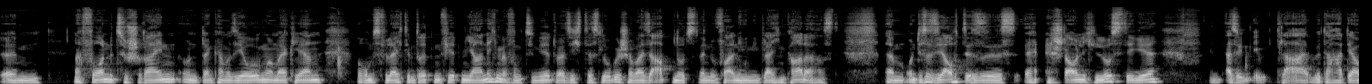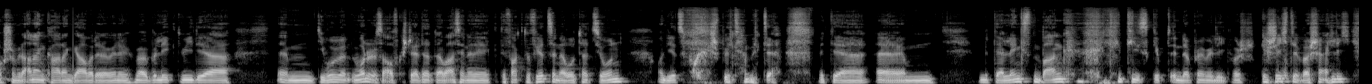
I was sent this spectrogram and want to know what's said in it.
ähm, nach vorne zu schreien. Und dann kann man sich auch irgendwann mal erklären, warum es vielleicht im dritten, vierten Jahr nicht mehr funktioniert, weil sich das logischerweise abnutzt, wenn du vor allen Dingen den gleichen Kader hast. Ähm, und das ist ja auch das, das erstaunlich Lustige. Also klar, da hat er auch schon mit anderen Kadern gearbeitet, wenn ihr mal überlegt, wie der ähm, die Wolverhampton Wanderers aufgestellt hat, da war es ja eine de facto 14er Rotation und jetzt spielt er mit der mit der ähm, mit der längsten Bank, die es gibt in der Premier League Geschichte wahrscheinlich.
